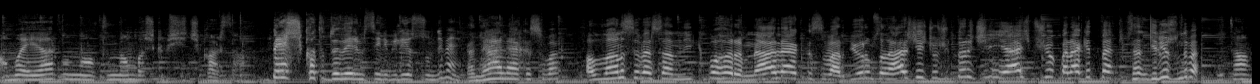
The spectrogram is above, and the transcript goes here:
Ama eğer bunun altından başka bir şey çıkarsa... Beş katı döverim seni biliyorsun değil mi? Ya ne alakası var? Allah'ını seversen ilkbaharım ne alakası var? Diyorum sana her şey çocuklar için ya. Hiçbir şey yok merak etme. Sen geliyorsun değil mi? İyi tamam.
